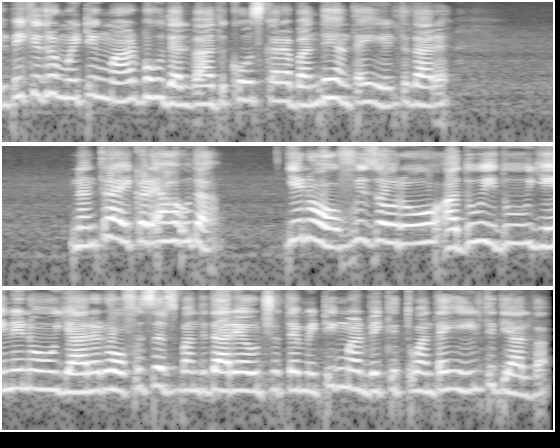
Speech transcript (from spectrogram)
ಎಲ್ಲಿ ಬೇಕಿದ್ರೂ ಮೀಟಿಂಗ್ ಮಾಡಬಹುದಲ್ವಾ? ಅದಕ್ಕೋಸ್ಕರ ಬಂದೆ ಅಂತ ಹೇಳ್ತಿದ್ದಾರೆ. ನಂತರ ಈ ಕಡೆ ಹೌದಾ? ಏನೋ ಆಫೀಸವರು ಅದು ಇದು ಏನೇನೋ ಯಾರು ಆಫೀಸರ್ಸ್ ಬಂದಿದ್ದಾರೆ, ಅವ್ರ ಜೊತೆ ಮೀಟಿಂಗ್ ಮಾಡಬೇಕಿತ್ತು ಅಂತ ಹೇಳ್ತಿದ್ಯಾ ಅಲ್ವಾ?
